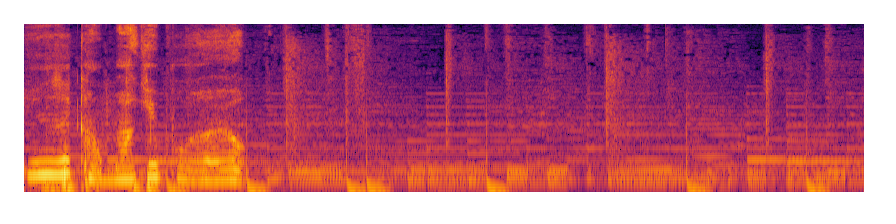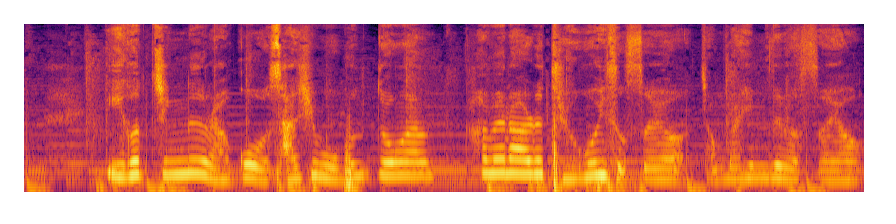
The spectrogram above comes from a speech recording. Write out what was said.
흰색 각막이 보여요. 이거 찍느라고 45분 동안 카메라를 들고 있었어요. 정말 힘들었어요.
